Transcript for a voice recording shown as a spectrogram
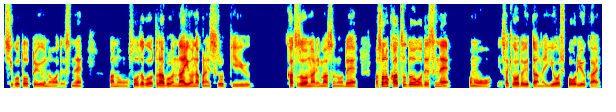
仕事というのはですね、あの、相続をトラブルのない世の中にするっていう活動になりますので、まあその活動をですね、この、先ほど言ったあの、異業種交流会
